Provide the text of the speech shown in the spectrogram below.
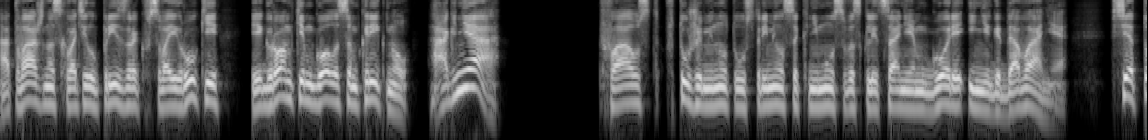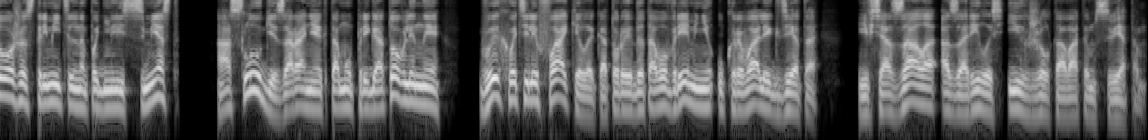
отважно схватил призрак в свои руки и громким голосом крикнул «Огня!». Фауст в ту же минуту устремился к нему с восклицанием горя и негодования. Все тоже стремительно поднялись с мест, а слуги, заранее к тому приготовленные, выхватили факелы, которые до того времени укрывали где-то, и вся зала озарилась их желтоватым светом.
